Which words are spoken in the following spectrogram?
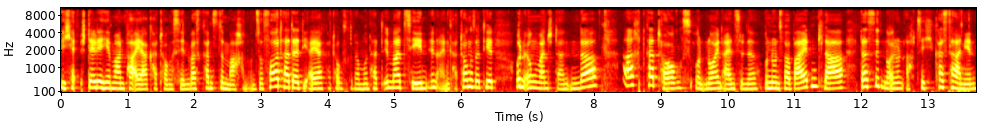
ich stell dir hier mal ein paar Eierkartons hin, was kannst du machen? Und sofort hat er die Eierkartons genommen und hat immer zehn in einen Karton sortiert und irgendwann standen da acht Kartons und neun einzelne. Und uns war beiden klar, das sind 89 Kastanien.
